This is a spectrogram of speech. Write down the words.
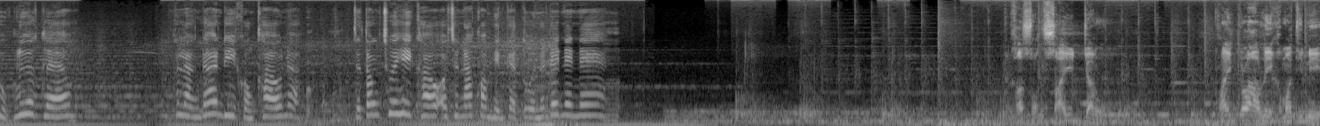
ถูกเลือกแล้ว พลังด้านดีของเขาน่ะ จะต้องช่วยให้เขาเอาชนะความเห็นแก่ตัวนั้นได้แน่ข้าสงสัยจัง ใครกล้าเรียกเข้ามาที่นี่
